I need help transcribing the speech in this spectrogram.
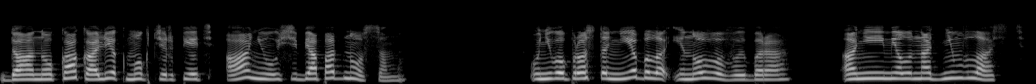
Да, но как Олег мог терпеть Аню у себя под носом? У него просто не было иного выбора. Аня имела над ним власть.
